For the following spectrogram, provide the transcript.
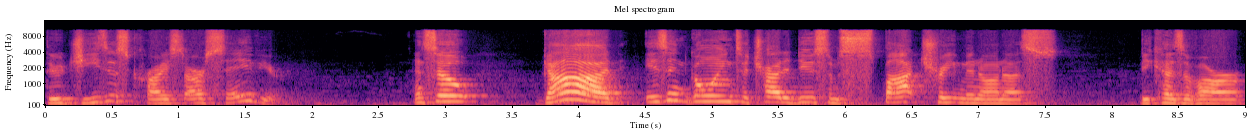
through Jesus Christ our Savior. And so God isn't going to try to do some spot treatment on us because of our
